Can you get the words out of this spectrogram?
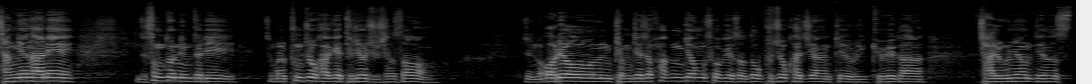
작년 한 해 성도님들이 정말 풍족하게 드려주셔서 좀 어려운 경제적 환경 속에서도 부족하지 않게 우리 교회가 잘 운영되었음을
